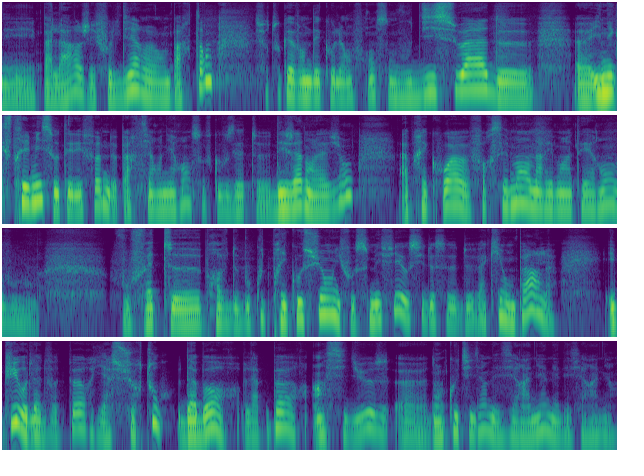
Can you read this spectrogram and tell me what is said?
êtes pas large, il faut le dire en partant. Surtout qu'avant de décoller en France, on vous dissuade euh, in extremis au téléphone de partir en Iran, sauf que vous êtes euh, déjà dans l'avion. Après quoi, forcément, en arrivant à Téhéran, vous Vous faites euh, preuve de beaucoup de précautions, il faut se méfier aussi de, de à qui on parle. Et puis, au-delà de votre peur, il y a surtout, d'abord, la peur insidieuse euh, dans le quotidien des Iraniennes et des Iraniens.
